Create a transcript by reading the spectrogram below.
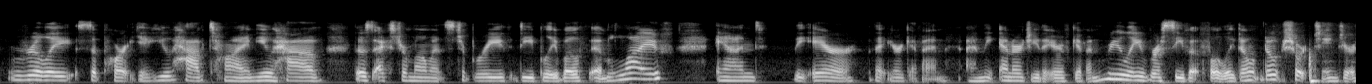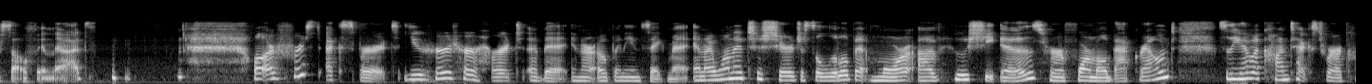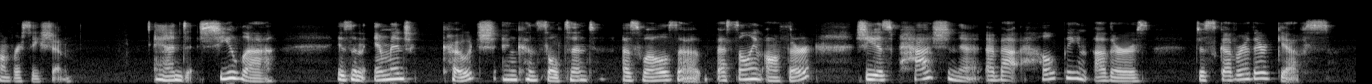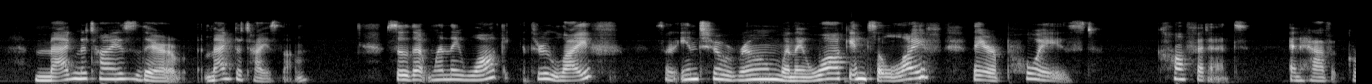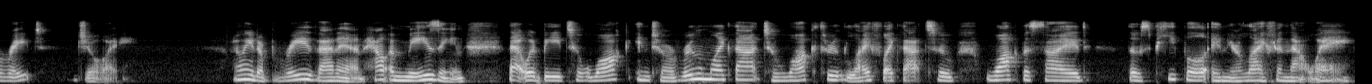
really support you. You have time, you have those extra moments to breathe deeply, both in life and the air that you're given and the energy that you're given. Really receive it fully. Don't don't shortchange yourself in that. well, our first expert, you heard her heart a bit in our opening segment, and I wanted to share just a little bit more of who she is, her formal background, so that you have a context for our conversation. And Sheila is an image coach and consultant, as well as a best-selling author. She is passionate about helping others discover their gifts, magnetize their magnetize them, so that when they walk through life, so into a room, when they walk into life, they are poised, confident, and have great joy. I want you to breathe that in. How amazing that would be to walk into a room like that, to walk through life like that, to walk beside those people in your life in that way.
